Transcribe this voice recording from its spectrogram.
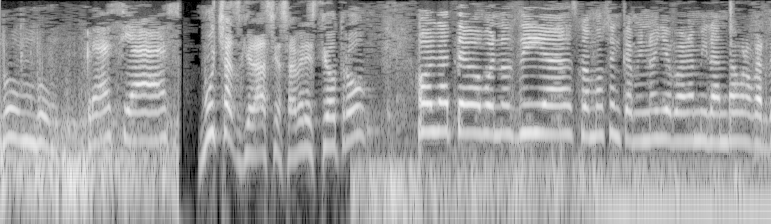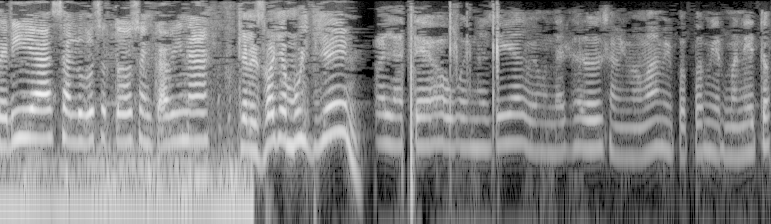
Boom Boom. Gracias. Muchas gracias. A ver este otro. Hola Teo, buenos días. Vamos en camino a llevar a Miranda a la guardería. Saludos a todos en cabina. Que les vaya muy bien. Hola Teo, buenos días. Voy a mandar saludos a mi mamá, a mi papá, a mi hermanito,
